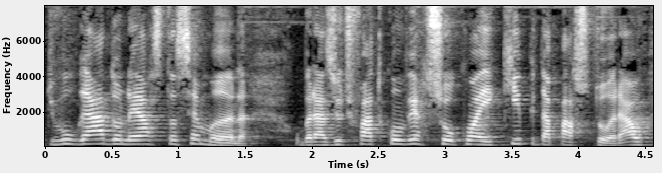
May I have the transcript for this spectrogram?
divulgado nesta semana. O Brasil, de fato, conversou com a equipe da pastoral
